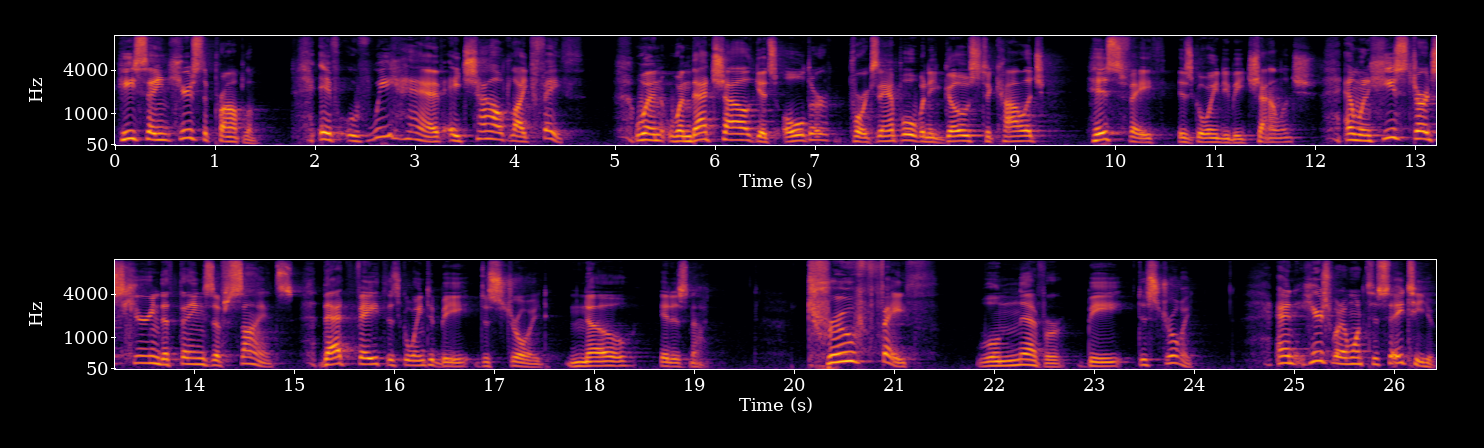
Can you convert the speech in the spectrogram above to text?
He's saying, here's the problem. If, if we have a childlike faith, when, when that child gets older, for example, when he goes to college, his faith is going to be challenged. And when he starts hearing the things of science, that faith is going to be destroyed. No, it is not. True faith will never be destroyed. And here's what I want to say to you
